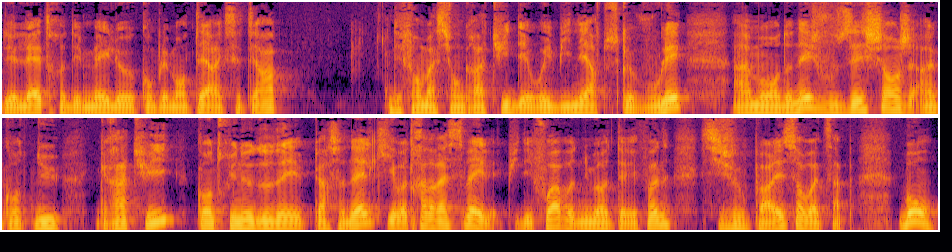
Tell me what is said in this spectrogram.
des lettres, des mails complémentaires, etc des formations gratuites, des webinaires, tout ce que vous voulez, à un moment donné, je vous échange un contenu gratuit contre une donnée personnelle qui est votre adresse mail, et puis des fois votre numéro de téléphone si je vais vous parler sur WhatsApp. Bon,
